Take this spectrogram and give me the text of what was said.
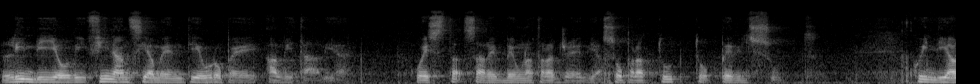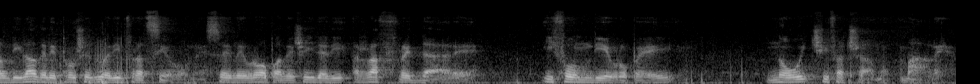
l'invio di finanziamenti europei all'Italia. Questa sarebbe una tragedia, soprattutto per il Sud. Quindi al di là delle procedure di infrazione, se l'Europa decide di raffreddare i fondi europei, noi ci facciamo male.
